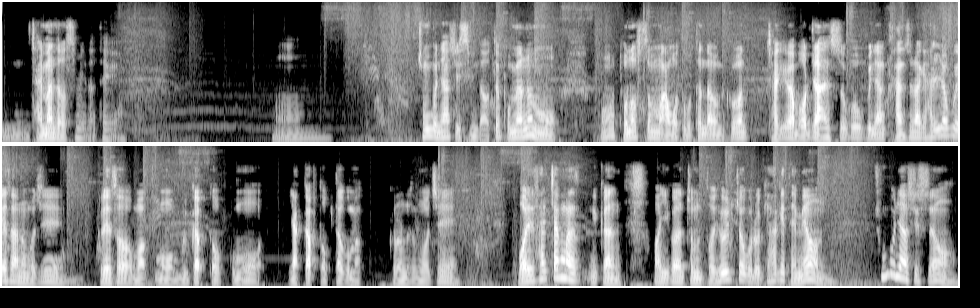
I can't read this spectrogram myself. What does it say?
음, 잘 만들었습니다. 되게 어, 충분히 할 수 있습니다. 어떻게 보면은 뭐 어, 돈 없으면 아무것도 못한다고 그건 자기가 머리를 안 쓰고 그냥 단순하게 하려고 해서 하는 거지 그래서 막 뭐 물값도 없고 뭐 약값도 없다고 막 그러는 거지 머리 살짝만 그러니까 아, 이건 좀 더 효율적으로 이렇게 하게 되면 충분히 할 수 있어요.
